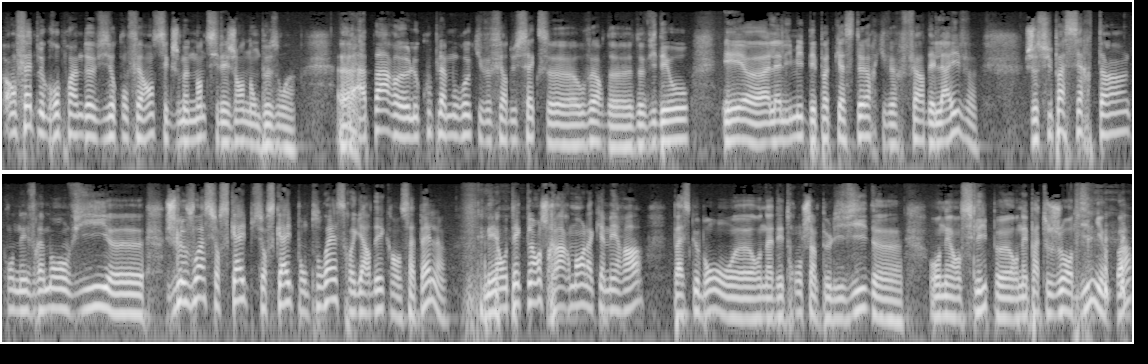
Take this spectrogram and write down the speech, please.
en fait, le gros problème de la visioconférence, c'est que je me demande si les gens en ont besoin. Euh, à part euh, le couple amoureux qui veut faire du sexe over de, de vidéo et à la limite des podcasteurs qui veulent faire des lives, je suis pas certain qu'on ait vraiment envie. je le vois sur Skype. Sur Skype, on pourrait se regarder quand on s'appelle mais on déclenche rarement la caméra parce que bon, euh, on a des tronches un peu livides, euh, on est en slip, euh, on n'est pas toujours digne, quoi.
